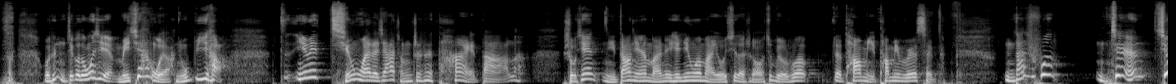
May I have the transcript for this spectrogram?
我说你这个东西没见过呀，牛逼啊！因为情怀的加成真是太大了。首先，你当年玩这些英文版游戏的时候，就比如说这 Tommy Tommy Vincent，你当时说你这人叫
